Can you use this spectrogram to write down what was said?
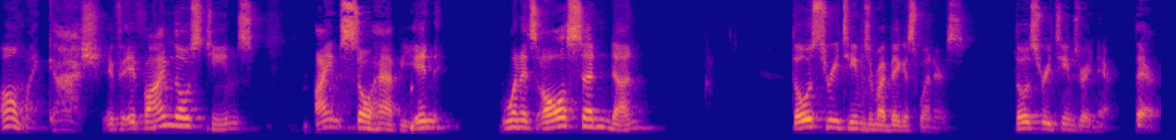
Oh my gosh. If if I'm those teams, I am so happy. And when it's all said and done, those three teams are my biggest winners. Those three teams right there. There.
